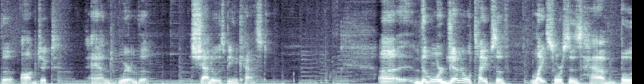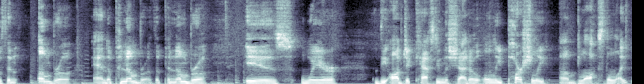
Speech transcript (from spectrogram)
the object, and where the shadow is being cast. Uh, the more general types of light sources have both an umbra and a penumbra. The penumbra is where the object casting the shadow only partially uh, blocks the light.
